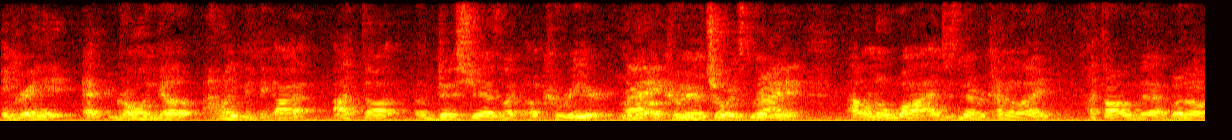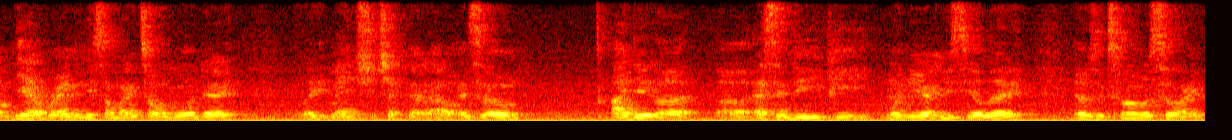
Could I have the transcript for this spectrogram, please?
and granted, at, growing up, I don't even think I, I thought of dentistry as like a career, you know, a career choice. Literally, Right. I don't know why. I just never kind of like I thought of that. But um, yeah, randomly somebody told me one day, like, man, you should check that out. And so I did uh, uh, SMDEP one year at UCLA. I was exposed to like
